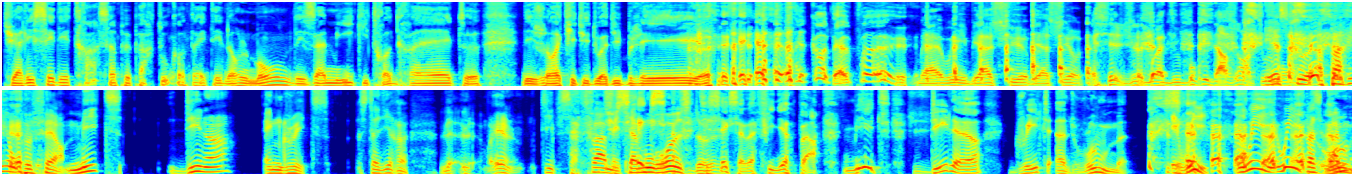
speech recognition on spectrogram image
Tu as laissé des traces un peu partout quand tu as été dans le monde, des amis qui te regrettent, euh, des gens à qui tu dois du blé. euh. Raconte un peu. Ben oui, bien sûr, bien sûr. Je dois du- beaucoup d'argent à tout Et le est-ce monde. qu'à Paris, on peut faire meet, dinner and greet C'est-à-dire, euh, le, le- le type, sa femme Tu est amoureuse ça- de... Tu sais que ça va finir par meet, dinner, greet and room. Et oui, oui, oui, parce que am-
